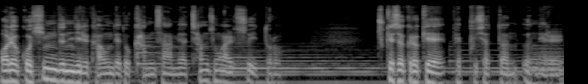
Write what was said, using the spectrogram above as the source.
어렵고 힘든 일 가운데도 감사하며 찬송할 수 있도록 주께서 그렇게 베푸셨던 은혜를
